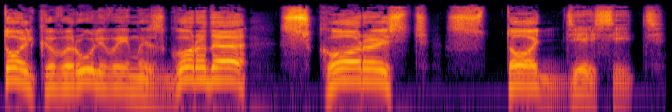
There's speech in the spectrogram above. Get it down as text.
только выруливаем из города, скорость сто десять.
